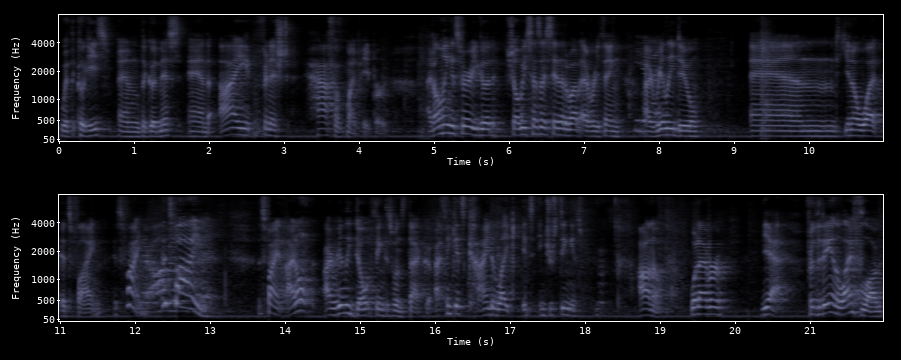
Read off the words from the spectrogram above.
with the cookies and the goodness, and I finished half of my paper. I don't think it's very good. Shelby says I say that about everything. I really do. And you know what? It's fine. It's fine. It's fine. good. It's fine. I don't. I really don't think this one's that good. I think it's kind of like it's interesting. It's I don't know. Whatever. Yeah. For the day in the life vlog,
